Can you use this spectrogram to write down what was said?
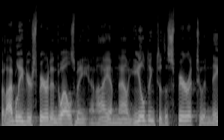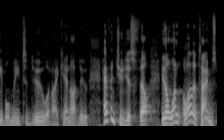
But I believe your Spirit indwells me, and I am now yielding to the Spirit to enable me to do what I cannot do. Haven't you just felt, you know, one, a lot of times,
